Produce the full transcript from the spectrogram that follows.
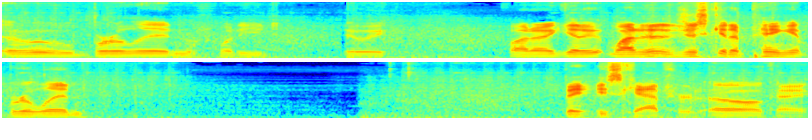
oh, Berlin. What are you doing? Why did I get? A, why did I just get a ping at Berlin? Base captured. Oh, okay.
